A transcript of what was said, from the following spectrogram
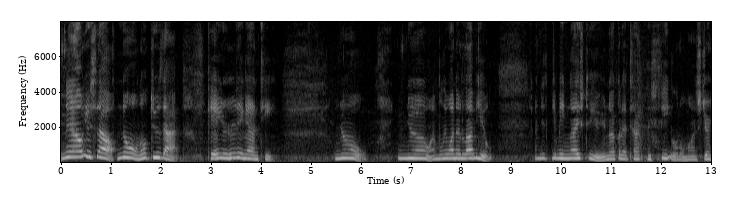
Now yourself. No, don't do that. Okay, you're hurting Auntie. No. No, I'm only want to love you. I'm just being nice to you. You're not going to attack my feet, little monster.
